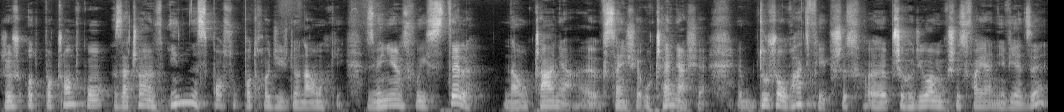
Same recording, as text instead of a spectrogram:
że już od początku zacząłem w inny sposób podchodzić do nauki. Zmieniłem swój styl nauczania, w sensie uczenia się, dużo łatwiej przychodziło mi przyswajanie wiedzy,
